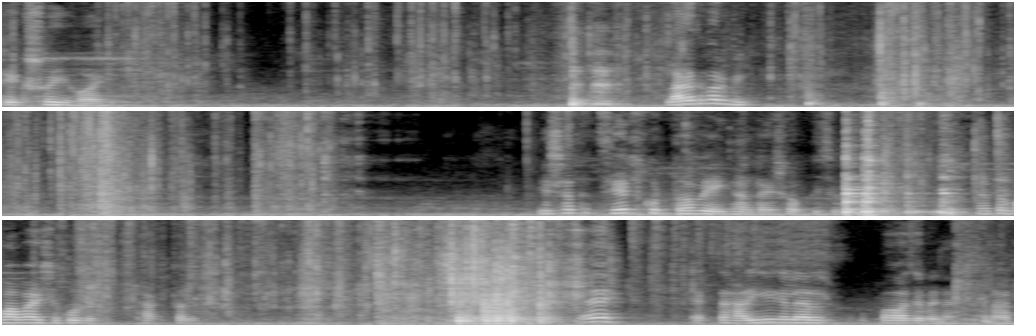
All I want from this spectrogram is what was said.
টেকসই হয়। লাগাতে পারবি? এর সাথে সেট করতে হবে এইখানটায় সব কিছু না তোর বাবা এসে করবে। থাক তাহলে। এ একটা হারিয়ে গেলে আর পাওয়া যাবে না নাট।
